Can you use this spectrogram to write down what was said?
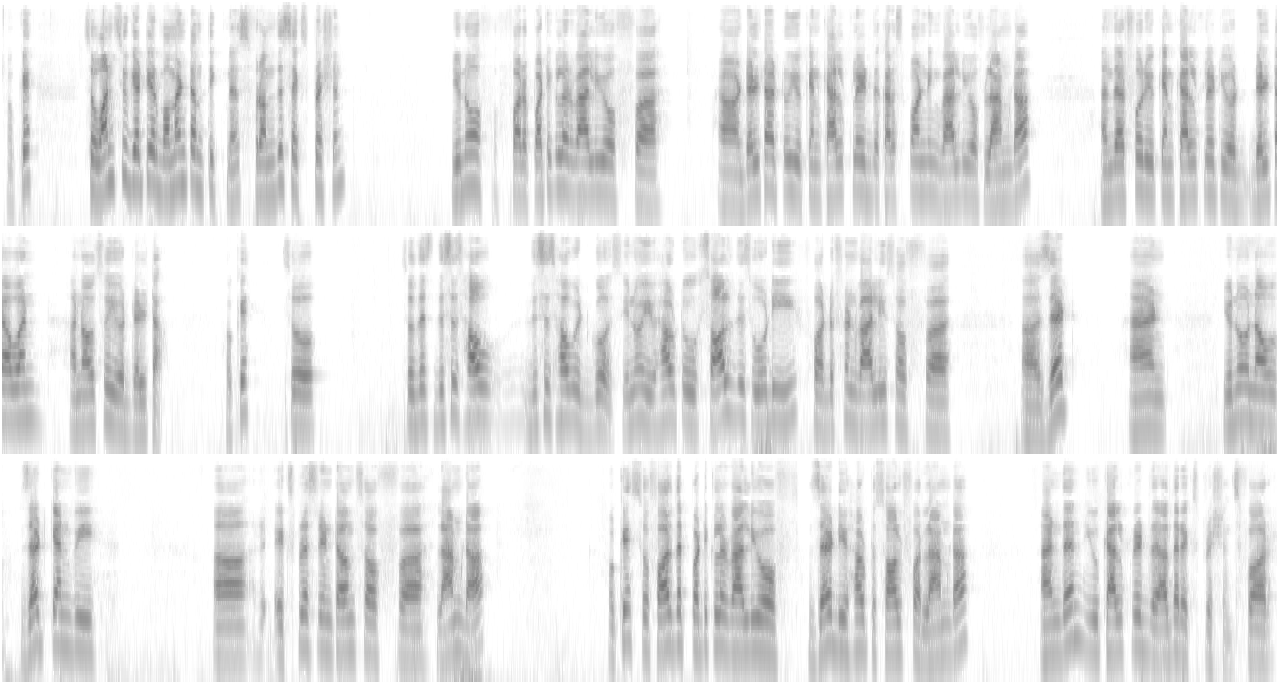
okay. So once you get your momentum thickness from this expression you know for a particular value of uh, uh, delta 2 you can calculate the corresponding value of lambda and therefore you can calculate your delta 1 and also your delta okay. So so this this is how this is how it goes you know you have to solve this ODE for different values of uh, uh, z and you know now z can be uh, expressed in terms of uh, lambda okay so for that particular value of z you have to solve for lambda and then you calculate the other expressions for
